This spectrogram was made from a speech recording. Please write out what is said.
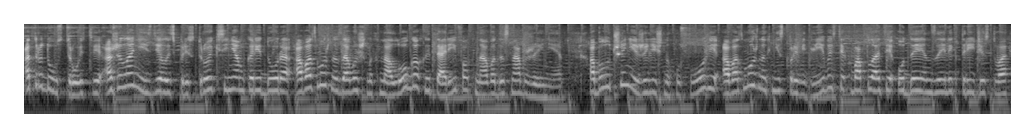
о трудоустройстве, о желании сделать пристрой к синям коридора, о возможно завышенных налогах и тарифах на водоснабжение, об улучшении жилищных условий, о возможных несправедливостях в оплате ОДН за электричество,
